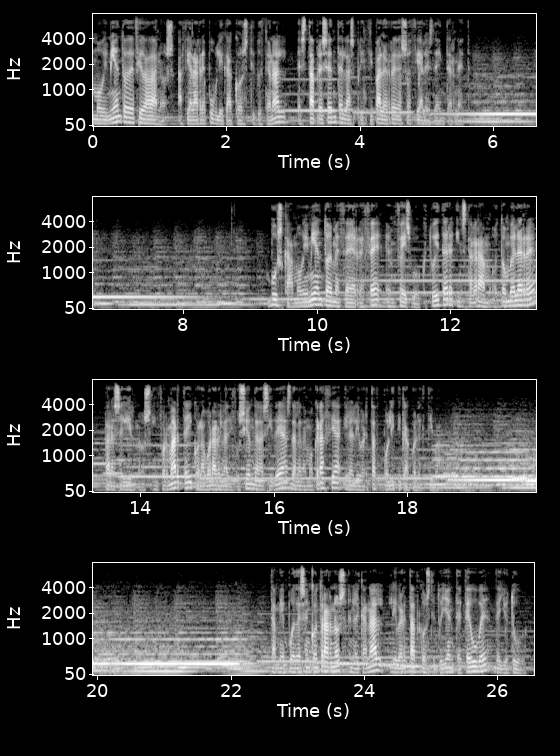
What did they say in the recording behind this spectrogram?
Movimiento de ciudadanos hacia la República Constitucional está presente en las principales redes sociales de Internet. Busca Movimiento MCRC en Facebook, Twitter, Instagram o Tumblr para seguirnos, informarte y colaborar en la difusión de las ideas de la democracia y la libertad política colectiva. También puedes encontrarnos en el canal Libertad Constituyente TV de YouTube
